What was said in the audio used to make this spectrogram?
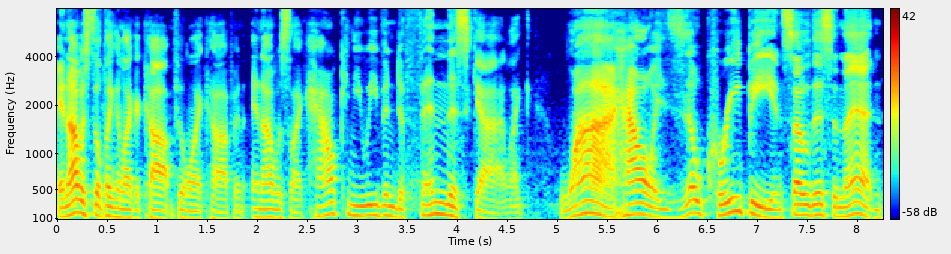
And I was still thinking like a cop, feeling like a cop, and, and I was like, how can you even defend this guy? Like, why how he's so creepy and so this and that and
